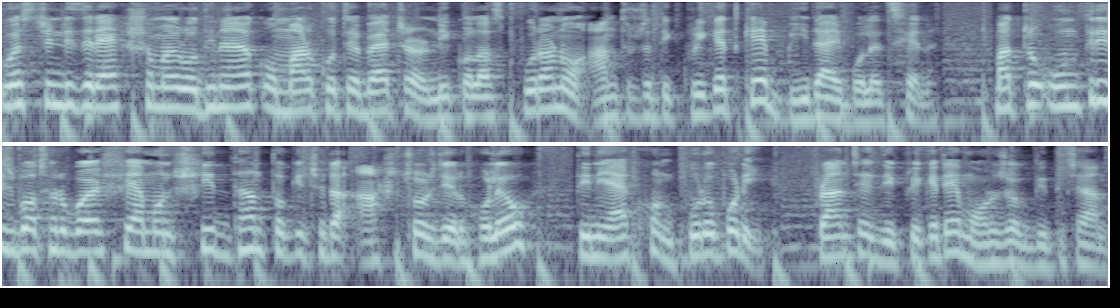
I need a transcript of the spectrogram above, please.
ওয়েস্ট ইন্ডিজের এক সময়ের অধিনায়ক ও মার্কোটে ব্যাটার নিকোলাস পুরানো আন্তর্জাতিক ক্রিকেটকে বিদায় বলেছেন। মাত্র উনত্রিশ বছর বয়সে এমন সিদ্ধান্ত কিছুটা আশ্চর্যের হলেও তিনি এখন পুরোপুরি ফ্রাঞ্চাইজি ক্রিকেটে মনোযোগ দিতে চান।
